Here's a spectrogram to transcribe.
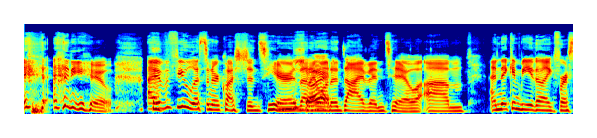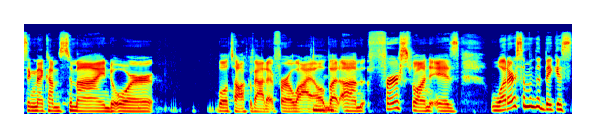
anywho, I have a few listener questions here that I want to dive into. Um, and they can be either like first thing that comes to mind or we'll talk about it for a while. Mm-hmm. But um, first one is what are some of the biggest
